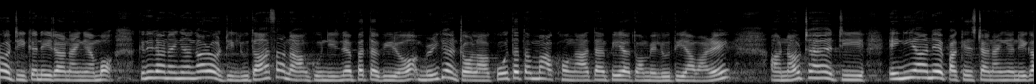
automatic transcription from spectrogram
တော့ဒီကနေဒါနိုင်ငံပေါ့ကနေဒါနိုင်ငံကတော့ဒီလူသားစာနာအကူအညီနဲ့ပတ်သက်ပြီးတော့အမေရိကန်ဒေါ်လာ9.5တန်ပေးရသွားမယ်လို့သိရပါတယ်အော်နောက်ထပ်ဒီအိန္ဒိယနဲ့ပါကစ္စတန်နိုင်ငံတွေက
